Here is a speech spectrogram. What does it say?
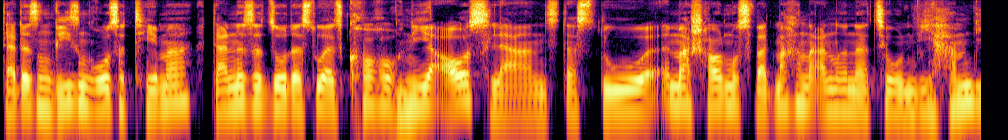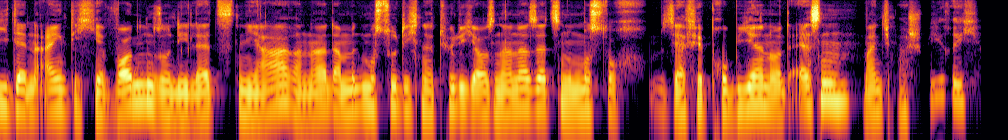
Das ist ein riesengroßes Thema. Dann ist es so, dass du als Koch auch nie auslernst, dass du immer schauen musst, was machen andere Nationen, wie haben die denn eigentlich gewonnen, so die letzten Jahre. Ne? Damit musst du dich natürlich auseinandersetzen. Du musst doch sehr viel probieren und essen. Manchmal schwierig,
